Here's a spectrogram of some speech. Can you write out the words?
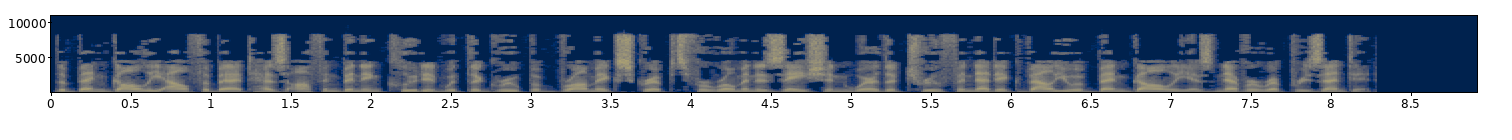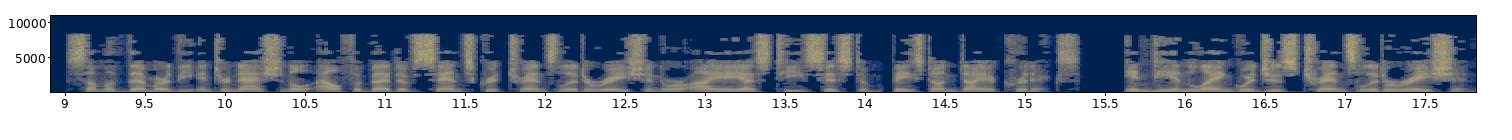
The Bengali alphabet has often been included with the group of Brahmic scripts for romanization where the true phonetic value of Bengali is never represented. Some of them are the International Alphabet of Sanskrit Transliteration or IAST system based on diacritics, Indian Languages Transliteration,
